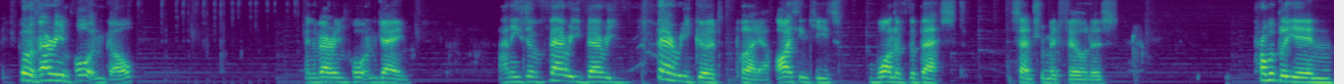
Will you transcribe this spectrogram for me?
he's got a very important goal in a very important game. And he's a very, very, very good player. I think he's one of the best central midfielders, probably in,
